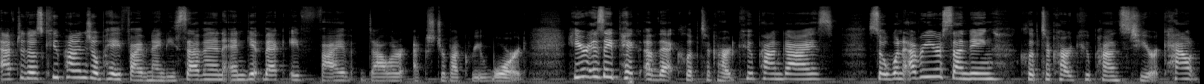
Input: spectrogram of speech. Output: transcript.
after those coupons, you'll pay $5.97 and get back a $5 extra buck reward. Here is a pic of that clip to card coupon, guys. So whenever you're sending clip to card coupons to your account,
